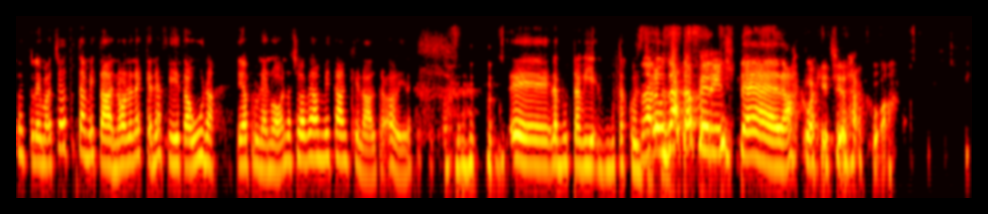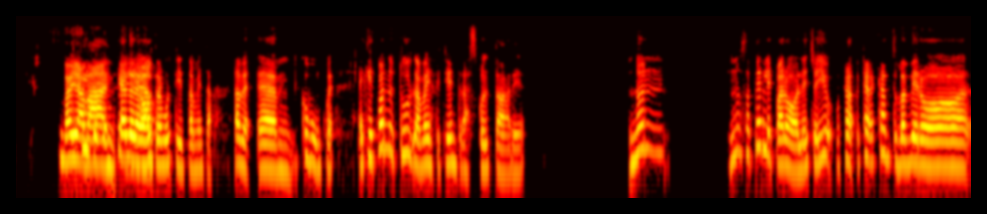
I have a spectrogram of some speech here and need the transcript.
Tanto le ma c'era tutta a metà, no? Non è che ne ha finita una e apre una nuova, no, ce l'aveva a metà anche l'altra, va bene. e la butta via, butta così. Ma l'ho usata per il tè, l'acqua che c'era qua. Vai avanti. Che allora è l'altra bottiglietta a metà. Vabbè, ehm, comunque, è che quando tu la vai effettivamente ad ascoltare, non, non sapere le parole, cioè io ca- ca- canto davvero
